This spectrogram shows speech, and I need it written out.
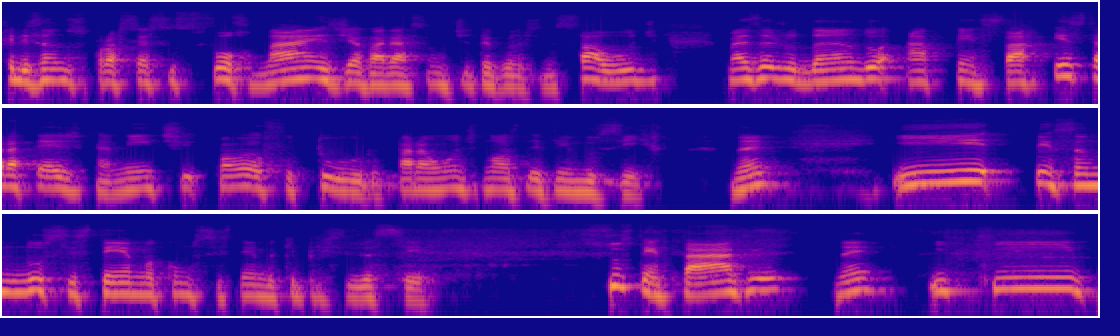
realizando os processos formais de avaliação de tecnologia em saúde, mas ajudando a pensar estrategicamente qual é o futuro, para onde nós devemos ir. Né? E pensando no sistema como um sistema que precisa ser sustentável né? e que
